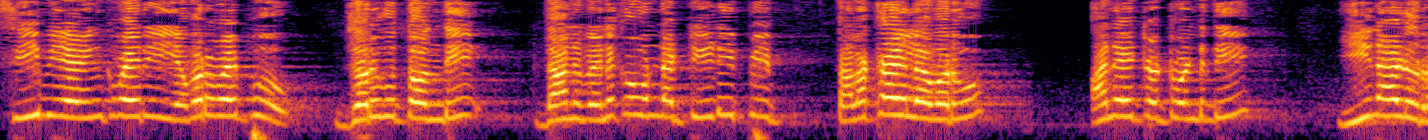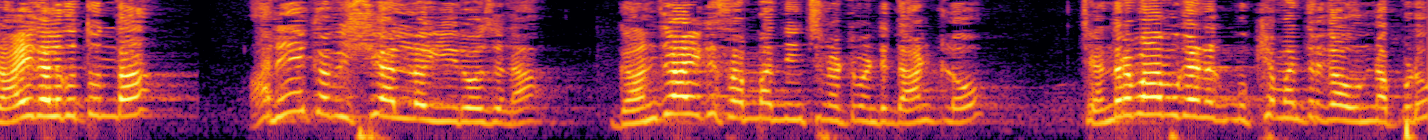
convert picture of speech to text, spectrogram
సిబిఐ ఎంక్వైరీ ఎవరి వైపు జరుగుతోంది? దాని వెనుక ఉన్న టీడీపీ తలకాయలు ఎవరు అనేటటువంటిది ఈనాడు రాయగలుగుతుందా? అనేక విషయాల్లో ఈ రోజున గంజాయికి సంబంధించినటువంటి దాంట్లో చంద్రబాబు గారు ముఖ్యమంత్రిగా ఉన్నప్పుడు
